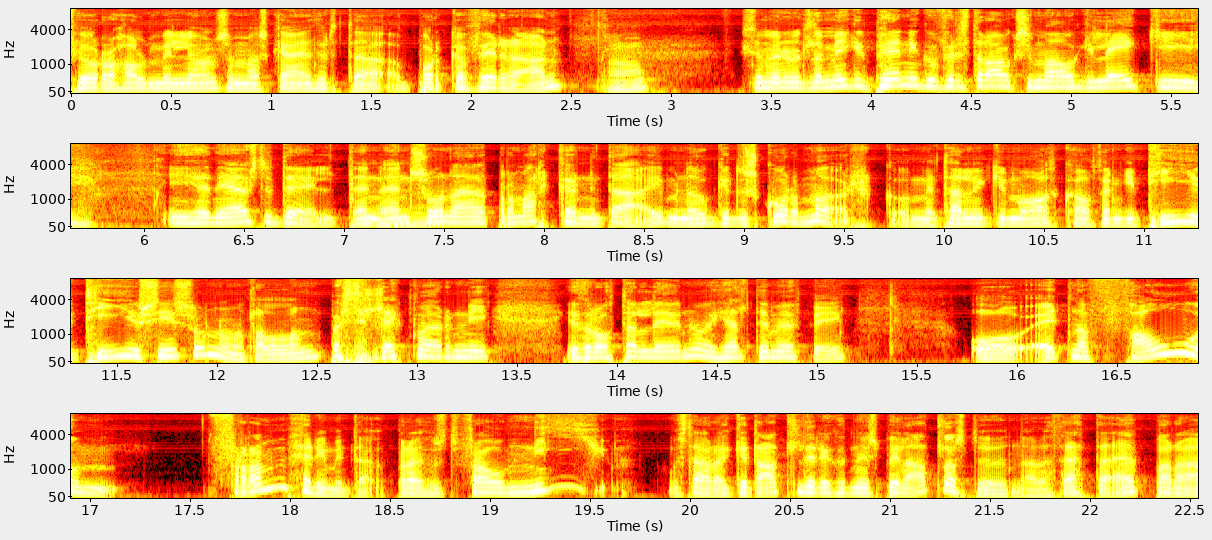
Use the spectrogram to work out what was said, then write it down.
fjóra og hálf miljón sem að skæði þurfti að borga fyrir hann. Já, sem er náttúrulega mikil peningu fyrir strák sem á ekki leiki í, í hérna í efstu deild en, en svona er bara markarinn í dag, ég menn að þú getur skora mörg og mér tala ekki um að hvað það er ekki 10-10 sísón og náttúrulega langbæsti leikmaðurinn í, í þróttarliðinu og ég held þeim uppi og einn af fáum framherjum í dag, bara þú veist, fáum nýjum. Það er að geta allir einhvern veginn spila allar stöðunar þetta er bara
